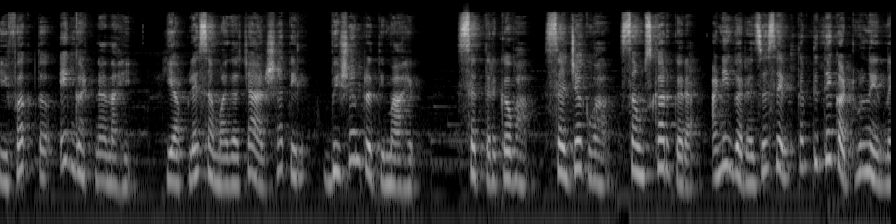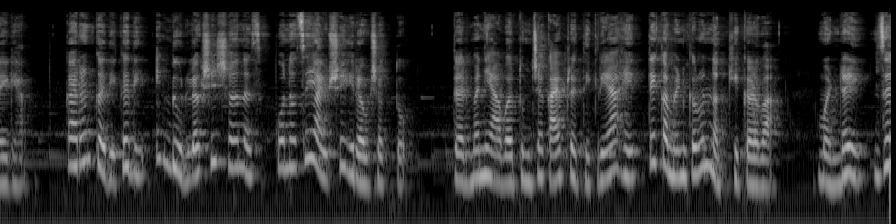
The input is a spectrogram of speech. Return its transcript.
ही फक्त एक घटना नाही ही आपल्या समाजाच्या आरशातील भीषण प्रतिमा आहे. सतर्क व्हा सजग व्हा संस्कार करा आणि गरज असेल तर तिथे कठोर निर्णय घ्या. कारण कधी कधी एक दुर्लक्षित क्षणच कोणाचंही आयुष्य हिरवू शकतो. दरम्यान यावर तुमच्या काय प्रतिक्रिया आहेत ते कमेंट करून नक्की कळवा. मंडळी जर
